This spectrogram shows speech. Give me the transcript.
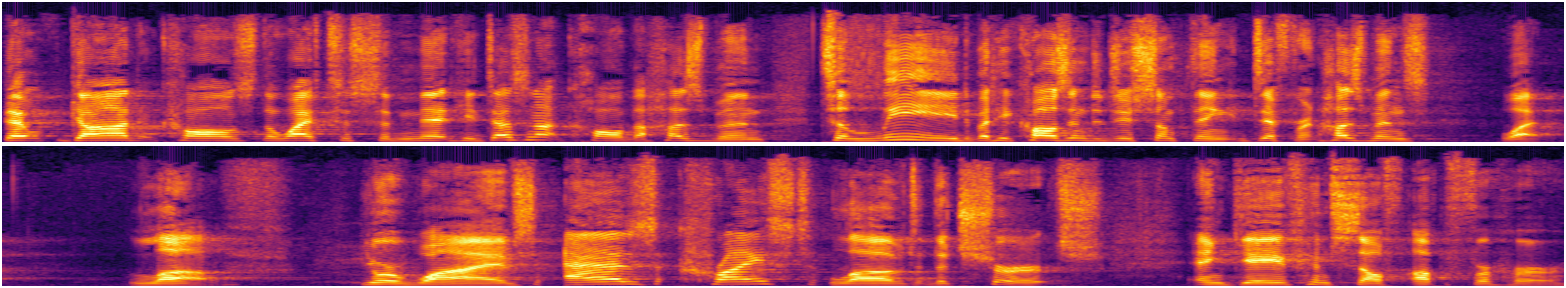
that God calls the wife to submit? He does not call the husband to lead, but he calls him to do something different. Husbands, what? Love your wives as Christ loved the church and gave himself up for her,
